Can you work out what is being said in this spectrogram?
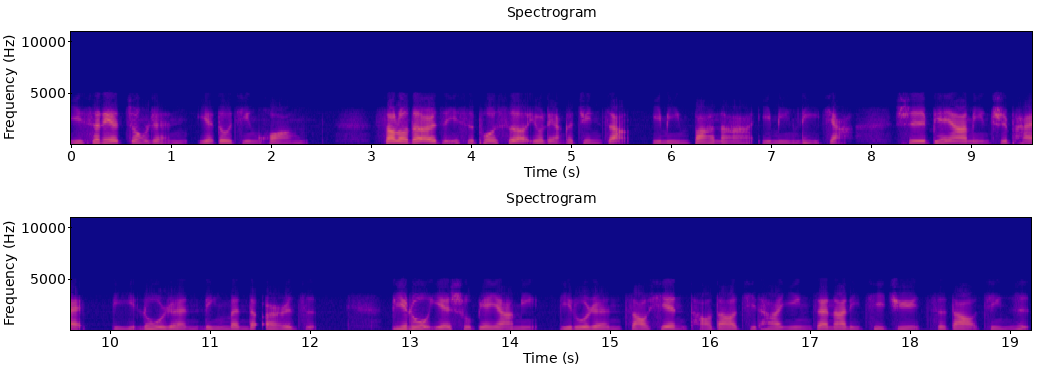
以色列众人也都惊惶。扫罗的儿子伊斯波瑟有两个军长，一名巴拿，一名利甲，是便雅悯支派比路人临门的儿子。比路也属便雅悯。比路人早先逃到基他因，在那里寄居，直到今日。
